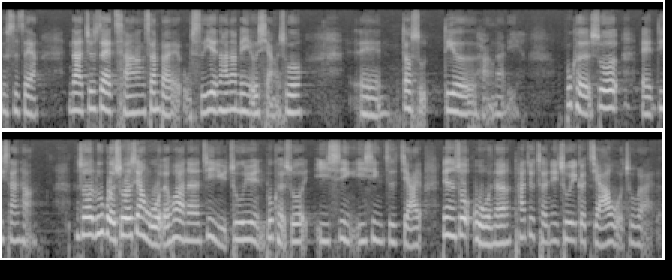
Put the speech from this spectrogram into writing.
就是这样。那就在长三百五十页，他那边有想说，哎，倒数第二行那里，不可说，哎，第三行。他说：“如果说像我的话呢，寄与诸运不可说一性，一性之假有，变成说我呢，他就成立出一个假我出来了。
